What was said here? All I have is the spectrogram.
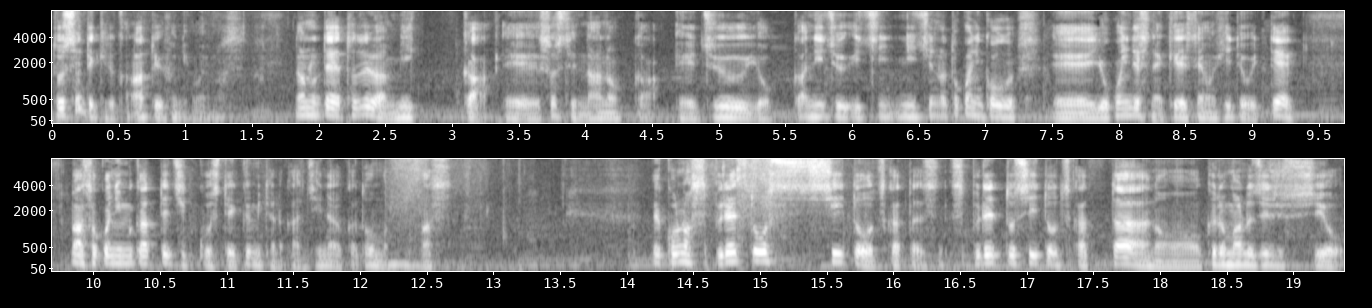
としてできるかなというふうに思います。なので例えば3日、えー、そして7日、えー、14日、21日のところにこう、えー、横にですね、経線を引いておいて、まあ、そこに向かって実行していくみたいな感じになるかと思います。でこのスプレッドシートを使ったですね、スプレッドシートを使ったあの黒丸印を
